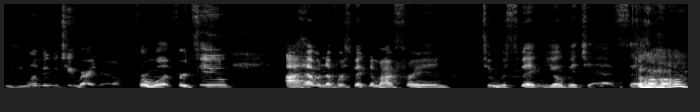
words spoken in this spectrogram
he wouldn't be with you right now. For one, for two, I have enough respect to my friend to respect your bitch ass. So Uh huh.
